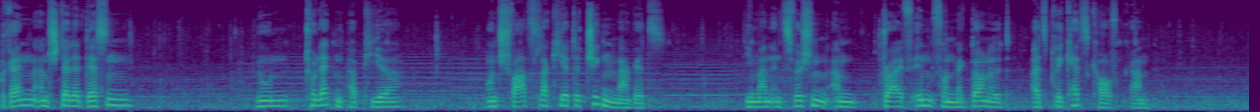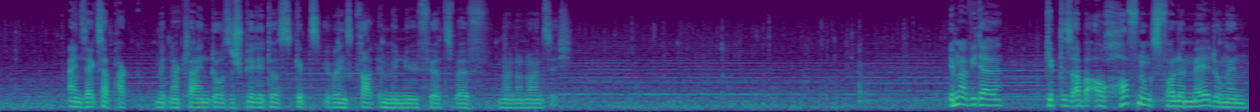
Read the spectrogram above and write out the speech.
brennen anstelle dessen nun Toilettenpapier und schwarz lackierte Chicken Nuggets, die man inzwischen am Drive-In von McDonald's als Briketts kaufen kann. Ein Sechserpack mit einer kleinen Dose Spiritus gibt es übrigens gerade im Menü für 12,99. Immer wieder gibt es aber auch hoffnungsvolle Meldungen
